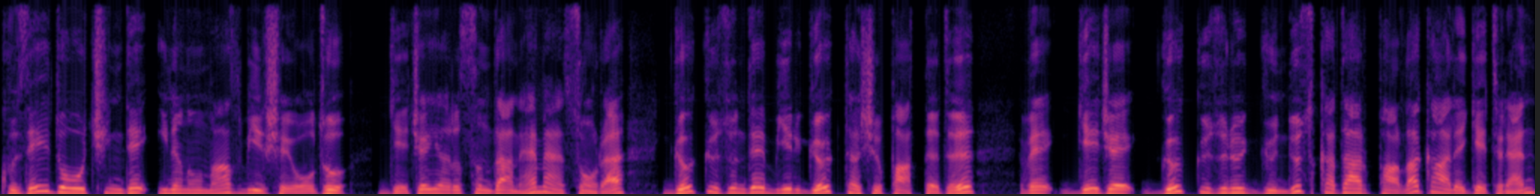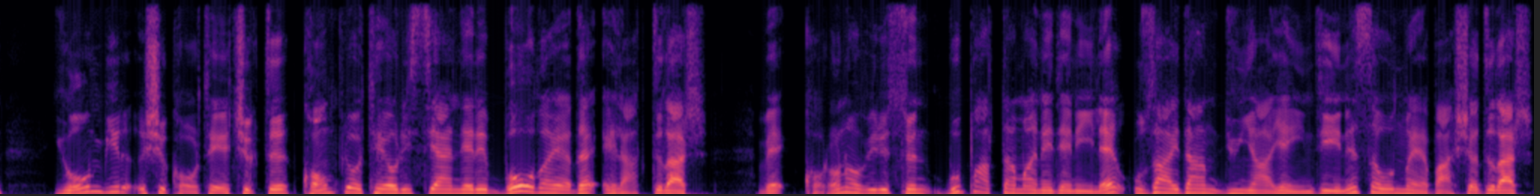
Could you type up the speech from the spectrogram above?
Kuzeydoğu Çin'de inanılmaz bir şey oldu. Gece yarısından hemen sonra gökyüzünde bir göktaşı patladı ve gece gökyüzünü gündüz kadar parlak hale getiren yoğun bir ışık ortaya çıktı. Komplo teorisyenleri bu olaya da el attılar ve koronavirüsün bu patlama nedeniyle uzaydan dünyaya indiğini savunmaya başladılar.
